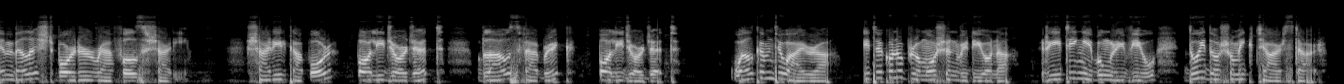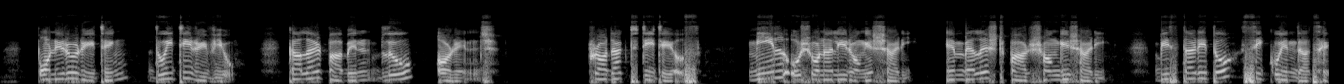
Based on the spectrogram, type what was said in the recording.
এম্বেলিশড বর্ডার র্যাফলস শাড়ি শাড়ির কাপড় poly georgette blouse fabric poly georgette welcome to Ayra এটা কোনো প্রমোশন ভিডিও না রেটিং এবং রিভিউ দুই দশমিক চার স্টার পনেরো রেটিং দুইটি রিভিউ কালার পাবেন ব্লু অরেঞ্জ প্রোডাক্ট ডিটেলস নীল ও সোনালী রঙের শাড়ি এম্বেলিশড পার সঙ্গে শাড়ি বিস্তারিত সিকুয়েন্ড আছে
